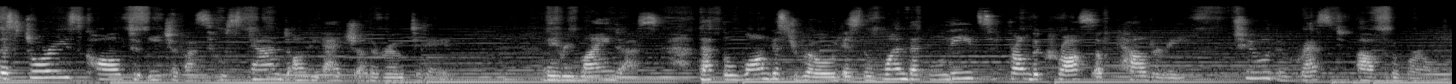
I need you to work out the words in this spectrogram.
The stories call to each of us who stand on the edge of the road today. They remind us that the longest road is the one that leads from the cross of Calvary to the rest of the world.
